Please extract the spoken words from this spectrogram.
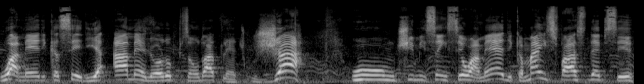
o América seria a melhor opção do Atlético. Já um time sem ser o América, mais fácil deve ser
